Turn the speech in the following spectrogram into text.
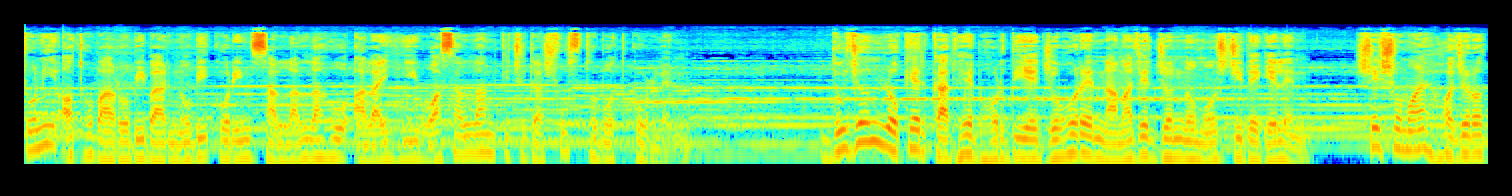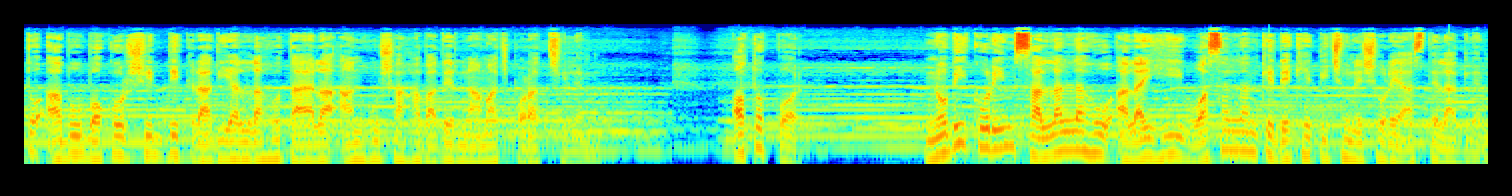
শনি অথবা রবিবার নবী করিম সাল্লাল্লাহু আলাইহি ওয়াসাল্লাম কিছুটা সুস্থ বোধ করলেন। দুজন লোকের কাঁধে ভর দিয়ে জোহরের নামাজের জন্য মসজিদে গেলেন। সে সময় হজরত আবু বকর সিদ্দিক রাদিয়াল্লাহ তায়ালা আনহু সাহাবাদের নামাজ পড়াচ্ছিলেন। অতঃপর নবী করিম সাল্লাল্লাহু আলাইহি ওয়াসাল্লামকে দেখে পিছনে সরে আসতে লাগলেন।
